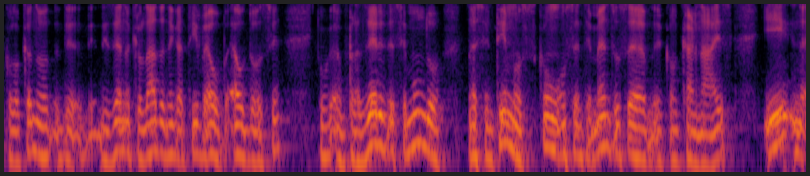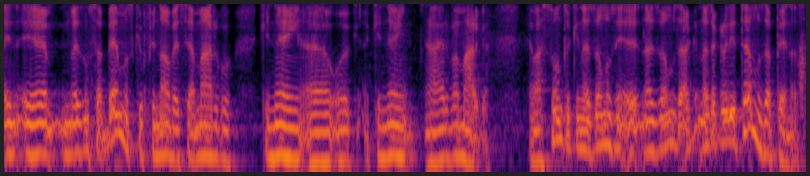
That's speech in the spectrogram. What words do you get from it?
colocando, de, de, dizendo que o lado negativo é o, é o doce. Os prazeres desse mundo nós sentimos com os sentimentos é, com carnais e é, nós não sabemos que o final vai ser amargo que nem que nem a erva amarga. É um assunto que nós vamos nós vamos nós acreditamos apenas,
